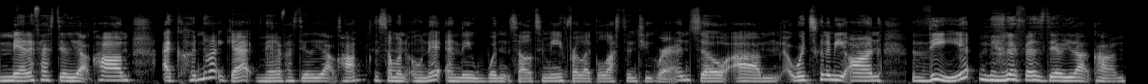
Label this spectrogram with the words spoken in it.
manifestdaily.com. I could not get manifestdaily.com because someone owned it and they wouldn't sell to me for like less than two grand. So um, we're just going to be on the manifestdaily.com.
